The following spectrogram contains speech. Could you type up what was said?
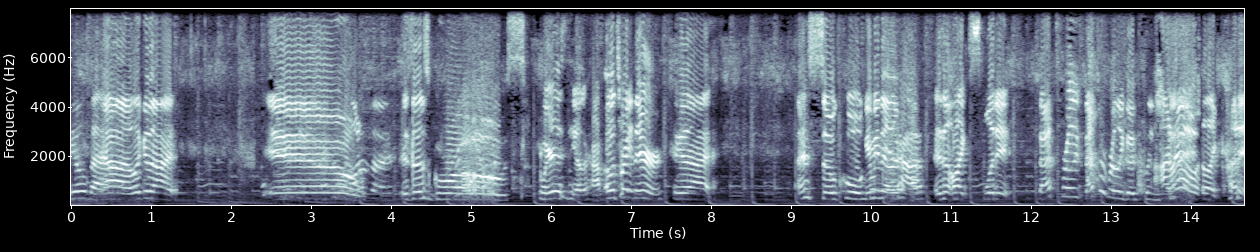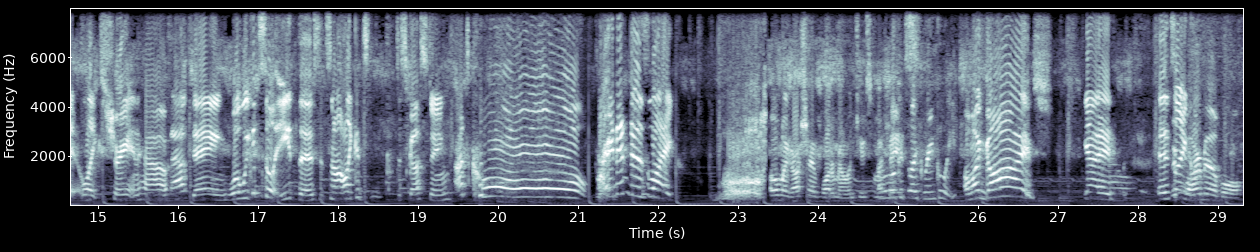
Feel that. Yeah, look at that. Ew. is? This is gross. Where is the other half? Oh, it's right there. Look at that. That is so cool. Give me the other half. Is it like split it? That's really that's a really good clean cut. I know. Like cut it like straight in half. Dang. Well, we can still eat this. It's not like it's disgusting. That's cool. Brayden just like. Oh my gosh, I have watermelon juice in my Oh, face. look, it's like wrinkly. oh my gosh. Yeah, it- it's Big like. watermelon ball.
